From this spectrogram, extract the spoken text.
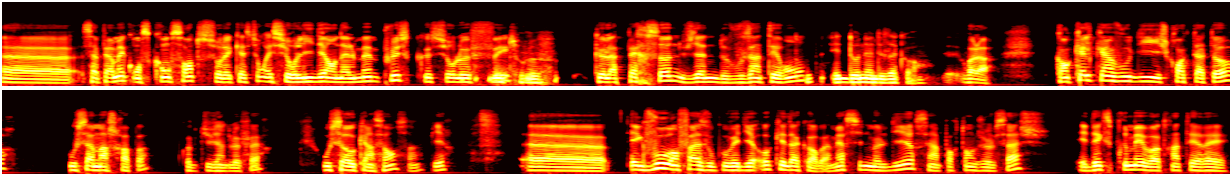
euh, ça permet qu'on se concentre sur les questions et sur l'idée en elle-même plus que sur le fait que la personne vienne de vous interrompre et de donner un désaccord. Voilà quand quelqu'un vous dit je crois que tu as tort, ou ça marchera pas, comme tu viens de le faire, ou ça a aucun sens, hein, pire, euh, et que vous en face vous pouvez dire ok d'accord, bah, merci de me le dire, c'est important que je le sache, et d'exprimer votre intérêt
